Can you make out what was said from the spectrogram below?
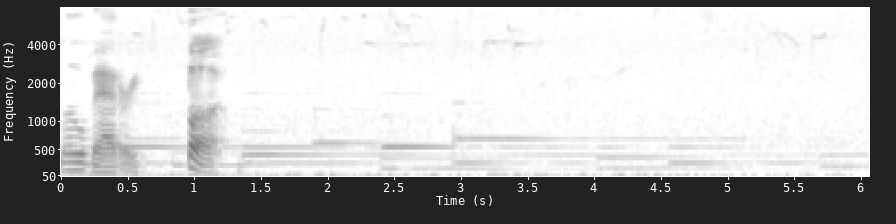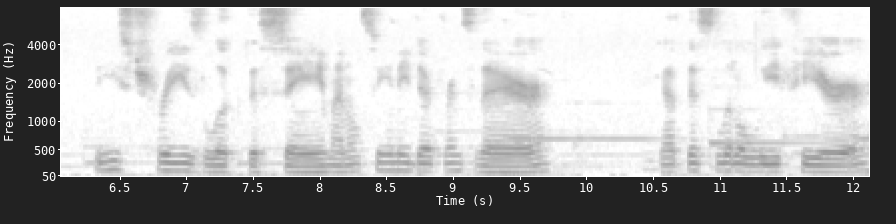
Low battery. Fuck. These trees look the same. I don't see any difference there. Got this little leaf here.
